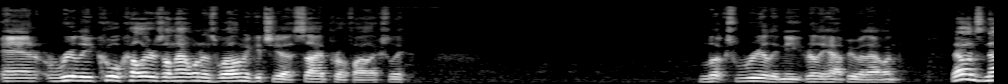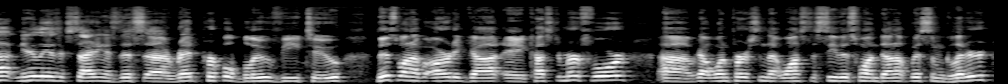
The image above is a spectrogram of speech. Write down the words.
And really cool colors on that one as well. Let me get you a side profile actually. Looks really neat. Really happy with that one. That one's not nearly as exciting as this uh, red, purple, blue V2. This one I've already got a customer for. Uh, I've got one person that wants to see this one done up with some glitter,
